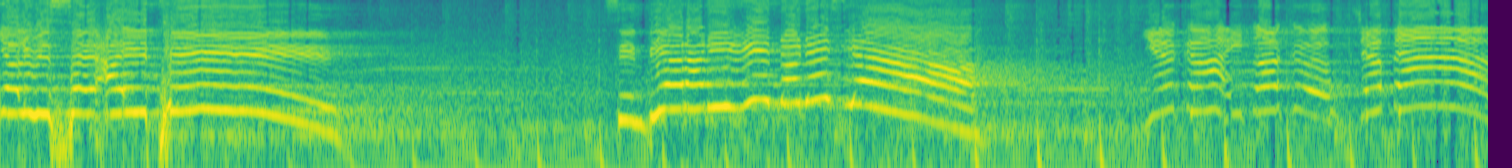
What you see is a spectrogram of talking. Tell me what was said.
Vitania Luise, Haiti. Cynthia Rani, Indonesia. Yuka Itoku, Japan!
